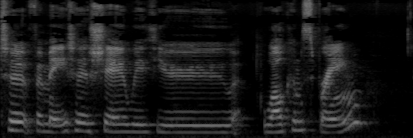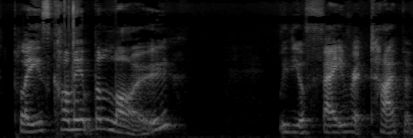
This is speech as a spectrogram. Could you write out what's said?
to for me to share with you Welcome Spring, please comment below with your favorite type of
